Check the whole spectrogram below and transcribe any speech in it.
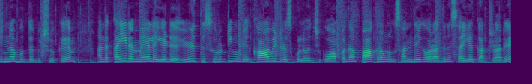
சின்ன புத்த பிக்ஷுக்கு. அந்த கயிறை மேலே எடு இழுத்து சுருட்டி உன்னுடைய காவி ட்ரெஸ்க்குள்ளே வச்சுக்கோ அப்போ தான் பார்க்குறவங்களுக்கு சந்தேகம் வராதுன்னு சைகை காட்டுறாரு.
